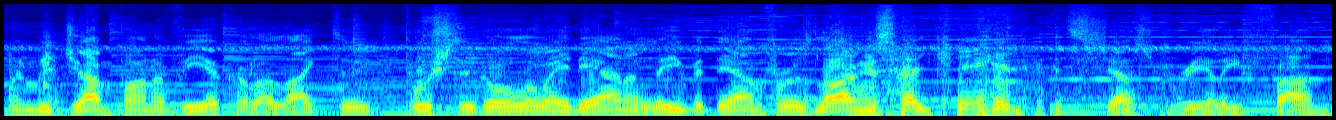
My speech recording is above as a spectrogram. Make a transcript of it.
when we jump on a vehicle, I like to push it all the way down and leave it down for as long as I can. It's just really fun.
